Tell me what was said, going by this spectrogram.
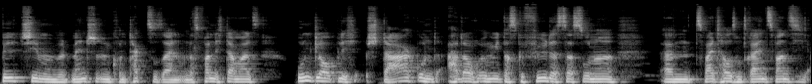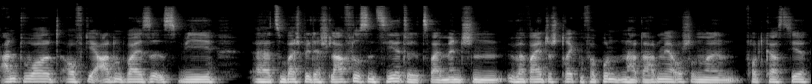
Bildschirme mit Menschen in Kontakt zu sein und das fand ich damals unglaublich stark und hatte auch irgendwie das Gefühl, dass das so eine ähm, 2023 Antwort auf die Art und Weise ist, wie äh, zum Beispiel der Schlaflos in Seattle zwei Menschen über weite Strecken verbunden hat. Da hatten wir auch schon mal einen Podcast hier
